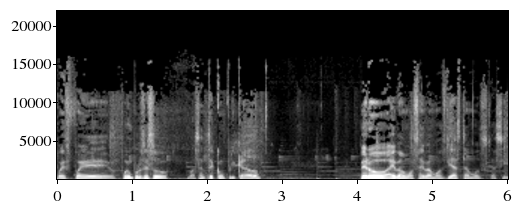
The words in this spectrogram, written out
Pues fue, fue un proceso bastante complicado. Pero ahí vamos, ahí vamos, ya estamos casi.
